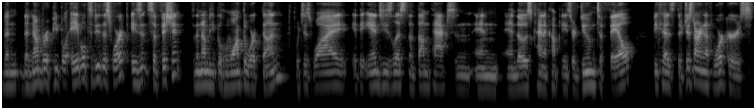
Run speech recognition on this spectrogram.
the the number of people able to do this work isn't sufficient for the number of people who want the work done, which is why the Angie's List and Thumbtacks and and and those kind of companies are doomed to fail because there just aren't enough workers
